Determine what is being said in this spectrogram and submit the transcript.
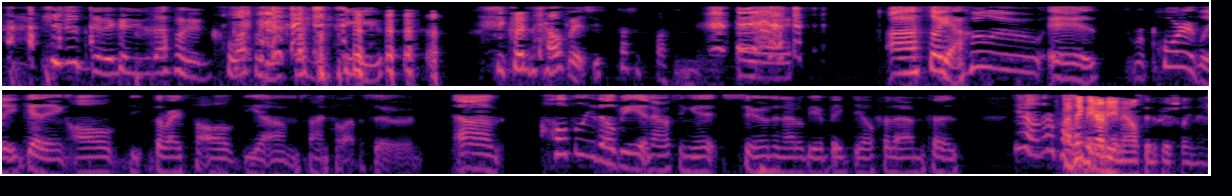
she just did it because she's that fucking clucking her fucking teeth. She couldn't help it. She's such a fucking nerd. Anyway. Uh, so yeah, Hulu is reportedly getting all the, the rights to all the um Seinfeld episode. Um, hopefully they'll be announcing it soon, and that'll be a big deal for them because you know they're probably. I think they already announced it officially now.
